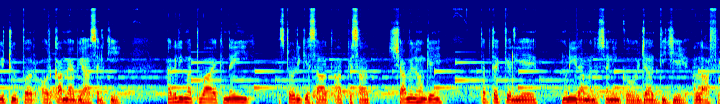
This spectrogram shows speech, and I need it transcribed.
यूट्यूब पर और कामयाबी हासिल की। अगली मतबा एक नई स्टोरी के साथ आपके साथ शामिल होंगे। तब तक के लिए मुनीर अहमद हुसैनी को इजाज़त दीजिए। अल्लाह हाफ़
